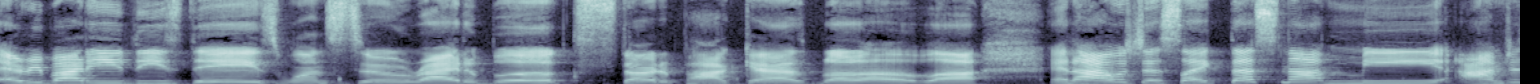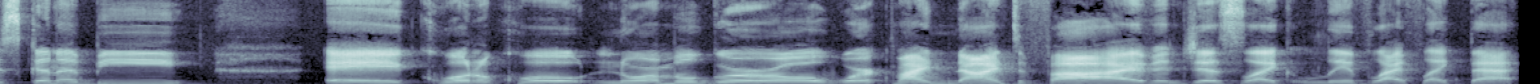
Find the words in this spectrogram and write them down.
everybody these days wants to write a book, start a podcast, blah blah blah. And I was just like, that's not me. I'm just gonna be a quote unquote normal girl, work my nine to five, and just like live life like that.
